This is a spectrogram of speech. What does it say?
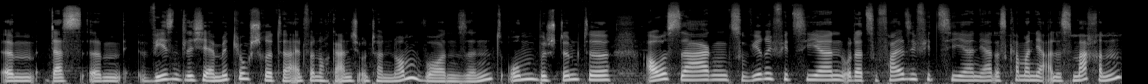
ähm, dass ähm, wesentliche Ermittlungsschritte einfach noch gar nicht unternommen worden sind, um bestimmte Aussagen zu verifizieren oder zu falsifizieren. Ja, das kann man ja alles machen.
